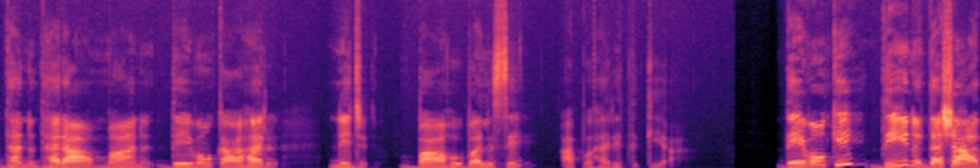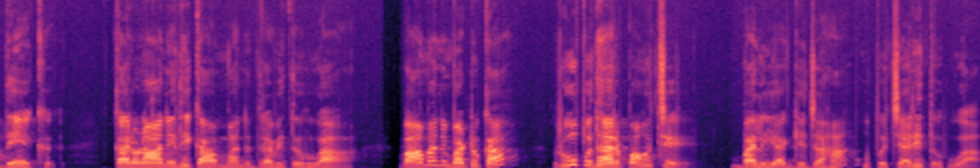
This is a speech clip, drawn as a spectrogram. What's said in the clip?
धन, धरा, मान, देवों का हर निज बाहुबल से अपहरित किया। देवों की दीन दशा देख करुणानिधि का मन द्रवित हुआ। वामन बटुका रूपधर पहुँचे, बल यज्ञ जहाँ उपचरित हुआ।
